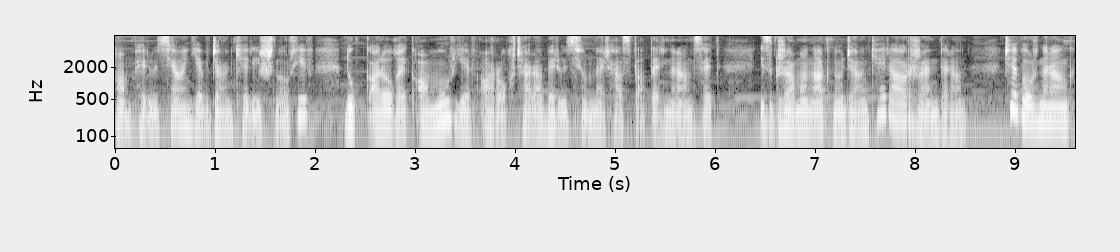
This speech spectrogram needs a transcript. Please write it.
համբերության եւ ջանքերի շնորհիվ դուք կարող եք ամուր եւ առողջ հարաբերություններ հաստատել նրանց հետ, իսկ ժամանակն ու ջանքերը արժեն դրան, չէ՞ որ նրանք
